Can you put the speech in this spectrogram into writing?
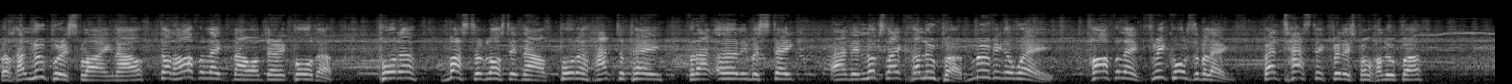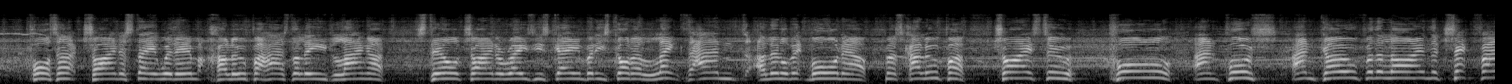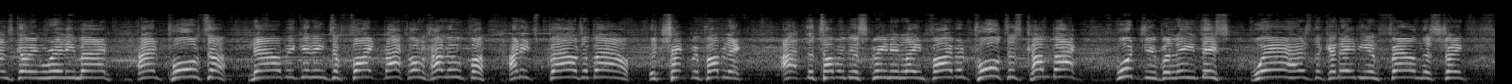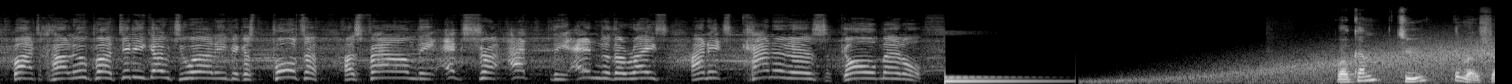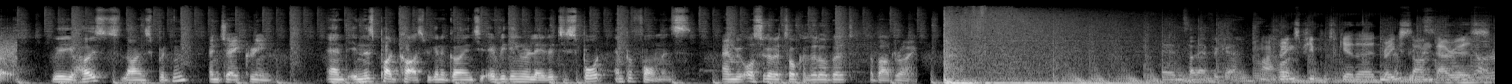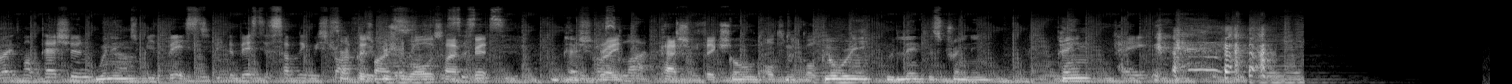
But Chalupa is flying now. Got half a length now on Derek Porter. Porter must have lost it now. Porter had to pay for that early mistake. And it looks like Chalupa moving away. Half a length, three quarters of a length. Fantastic finish from Chalupa. Porter trying to stay with him. Chalupa has the lead. Lange still trying to raise his game, but he's got a length and a little bit more now. Chalupa tries to pull and push and go for the line. The Czech fans going really mad. And Porter now beginning to fight back on Chalupa. And it's bow to bow. The Czech Republic at the top of your screen in lane five. And Porter's come back. Would you believe this? Where has the Canadian found the strength? But Chalupa, did he go too early? Because Porter has found the extra at the end of the race, and it's Canada's gold medal. Welcome to The Row Show. We're your hosts, Lawrence Brittain and Jake Green. And in this podcast, we're going to go into everything related to sport and performance. And we're also going to talk a little bit about rowing. In South Africa, it brings people together, it breaks down barriers. Yeah, right. My passion, winning, to be the best. To be the best is something we strive for. There's crucial role in South Africa. Passion, great passion, fiction, gold, ultimate goal. Glory, relentless training, pain, pain.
